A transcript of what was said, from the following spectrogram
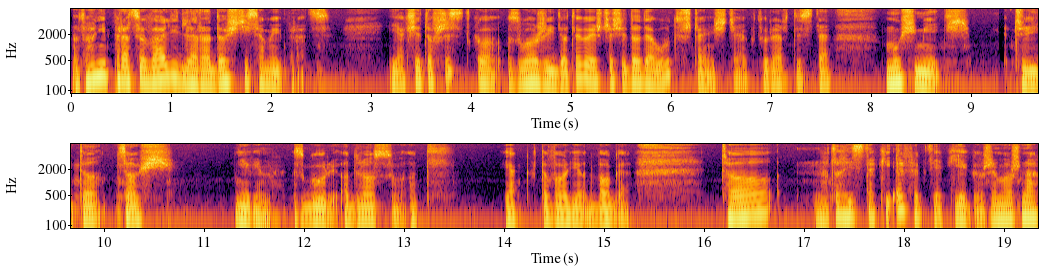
no to oni pracowali dla radości samej pracy. I jak się to wszystko złoży i do tego jeszcze się doda łód szczęścia, który artysta musi mieć, czyli to coś, nie wiem, z góry, od losu, od jak to woli, od Boga, to, no to jest taki efekt jak jego, że można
